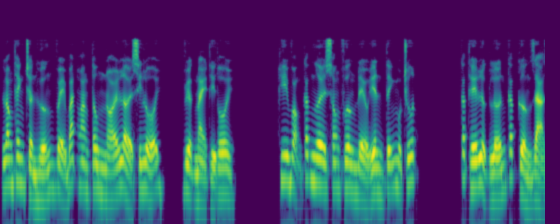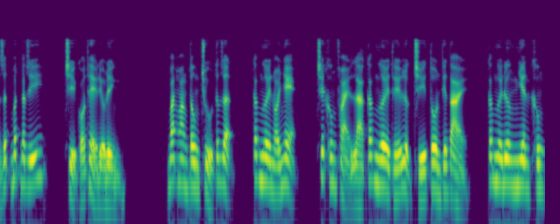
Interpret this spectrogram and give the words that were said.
Long Thanh Trần hướng về Bát Hoang Tông nói lời xin lỗi, việc này thì thôi. Hy vọng các ngươi song phương đều yên tĩnh một chút. Các thế lực lớn các cường giả rất bất đắc dĩ, chỉ có thể điều đỉnh. Bát Hoang Tông chủ tức giận, các ngươi nói nhẹ, chết không phải là các ngươi thế lực trí tôn thiên tài, các ngươi đương nhiên không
